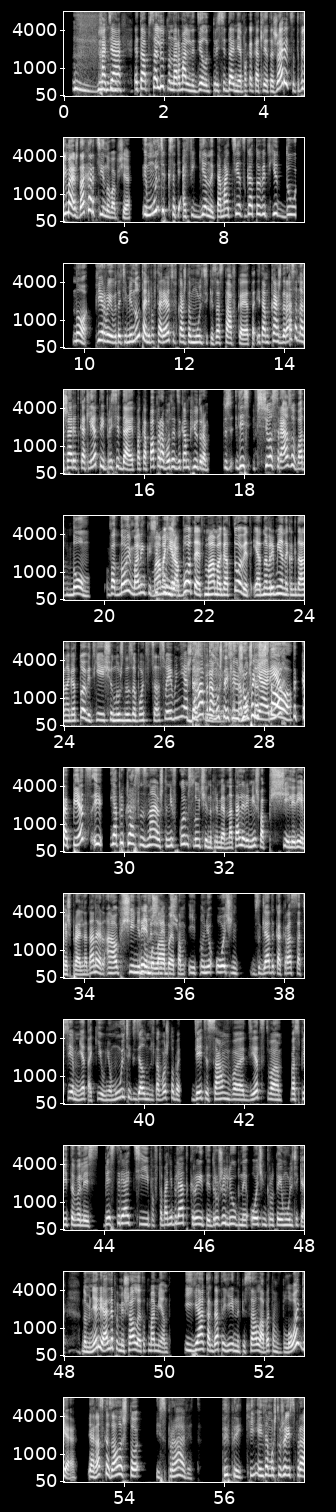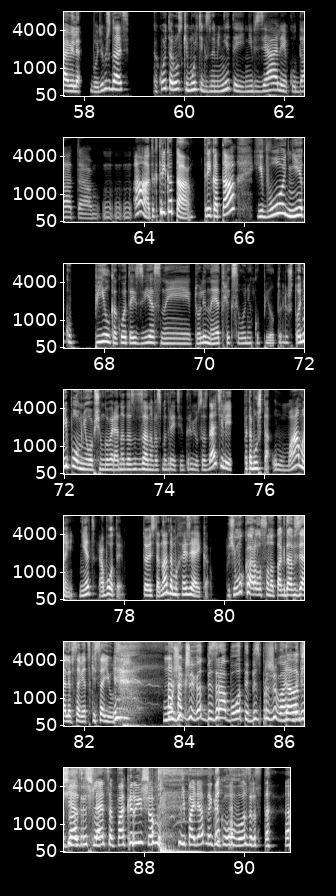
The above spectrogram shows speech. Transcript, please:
Хотя это абсолютно нормально делать приседания, пока котлета жарится. Ты понимаешь, да, картину вообще? И мультик, кстати, офигенный. Там отец готовит еду. Но первые вот эти минуты, они повторяются в каждом мультике, заставка это. И там каждый раз она жарит котлеты и приседает, пока папа работает за компьютером. То есть здесь все сразу в одном в одной маленькой секунде. Мама не работает, мама готовит, и одновременно, когда она готовит, ей еще нужно заботиться о своей внешности. Да, потому что если потому жопа что не что? орех, так капец. И я прекрасно знаю, что ни в коем случае, например, Наталья Ремиш вообще, или Ремеш, правильно, да, наверное, она вообще не Ремеш, думала Ремеш. об этом. И у нее очень взгляды как раз совсем не такие. У нее мультик сделан для того, чтобы дети с самого детства воспитывались без стереотипов, чтобы они были открытые, дружелюбные, очень крутые мультики. Но мне реально помешал этот момент. И я когда-то ей написала об этом в блоге, и она сказала, что исправит. Ты прикинь, я не знаю, может, уже исправили. Будем ждать. Какой-то русский мультик знаменитый не взяли куда-то. А, так три кота. Три кота его не купил какой-то известный, то ли Netflix его не купил, то ли что. Не помню, в общем говоря, надо заново смотреть интервью создателей, потому что у мамы нет работы. То есть она домохозяйка. Почему Карлсона тогда взяли в Советский Союз? Мужик живет без работы, без проживания, да, вообще шляется по крышам, непонятно какого возраста.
